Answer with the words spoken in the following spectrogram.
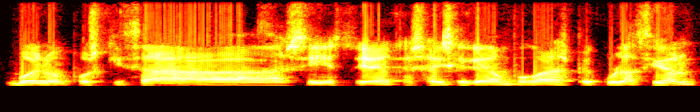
Bueno, pues quizá sí, esto ya sabéis que queda un poco la especulación,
